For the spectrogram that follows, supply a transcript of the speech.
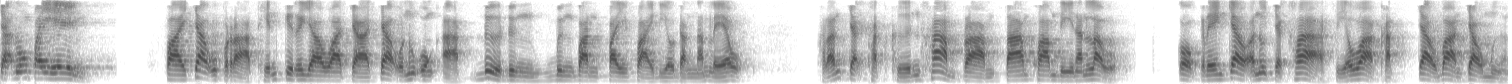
จะลงไปเอง ฝ่ายเจ้าอุปราชเห็นกิริยาวาจาเจ้าอนุองค์อาจดื้อดึงบึงบันไปฝ่ายเดียวดังนั้นแล้ว ครั้นจะขัดขืนห้ามปรามตามความดีนั้นเล่า ก็เกรงเจ้าอนุจะฆ่าเสียว่าขัดเจ้าบ้านเจ้าเมือง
